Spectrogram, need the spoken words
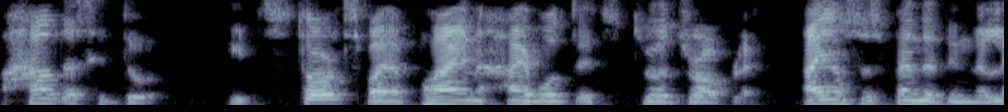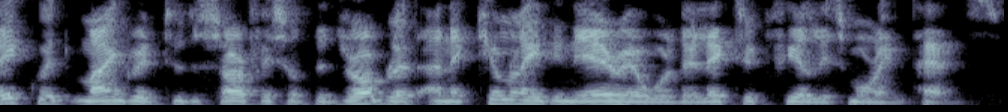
How does it do it? It starts by applying a high voltage to a droplet. Ions suspended in the liquid migrate to the surface of the droplet and accumulate in the area where the electric field is more intense.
